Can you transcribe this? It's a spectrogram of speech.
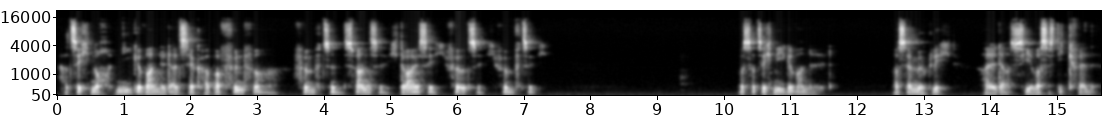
Hat sich noch nie gewandelt, als der Körper fünf war, 15, 20, 30, 40, 50. Was hat sich nie gewandelt? Was ermöglicht all das hier? Was ist die Quelle?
